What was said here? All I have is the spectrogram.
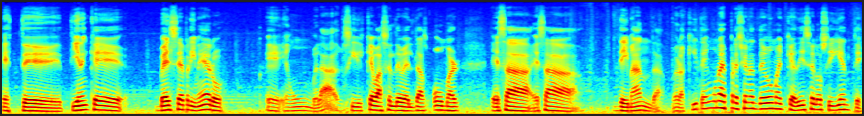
este tienen que verse primero eh, en un. Si es que va a ser de verdad Omar esa, esa demanda. Pero aquí tengo unas expresiones de Omar que dice lo siguiente.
